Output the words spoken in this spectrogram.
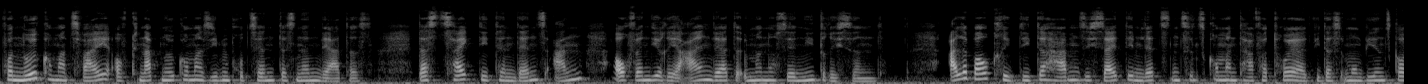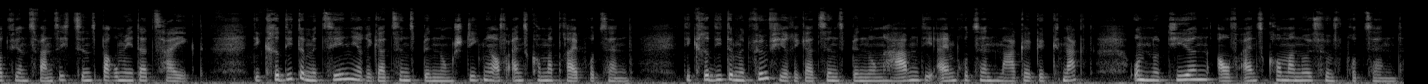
von 0,2 auf knapp 0,7 Prozent des Nennwertes. Das zeigt die Tendenz an, auch wenn die realen Werte immer noch sehr niedrig sind. Alle Baukredite haben sich seit dem letzten Zinskommentar verteuert, wie das Immobilien Scout 24 Zinsbarometer zeigt. Die Kredite mit zehnjähriger Zinsbindung stiegen auf 1,3 Prozent. Die Kredite mit fünfjähriger Zinsbindung haben die 1-Prozent-Marke geknackt und notieren auf 1,05 Prozent.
